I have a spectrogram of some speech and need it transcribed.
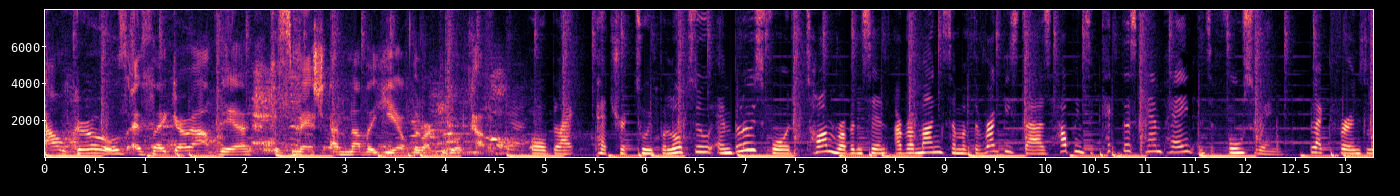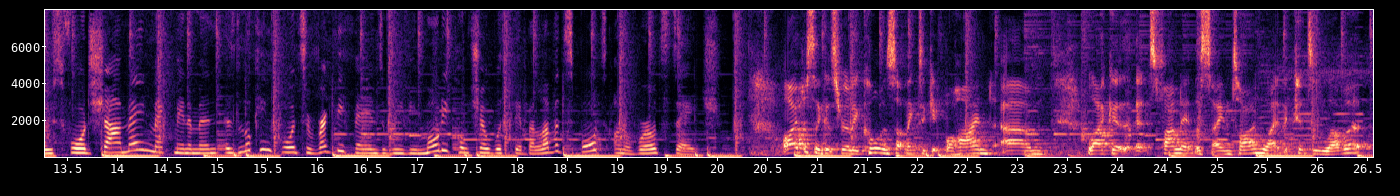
our girls as they go out there to smash another year of the Rugby World Cup. All Black Patrick Tuipulotu and Blues forward Tom Robinson are among some of the rugby stars helping to kick this campaign into full swing. Black Ferns loose forward Charmaine McMenamin is looking forward to rugby fans weaving Māori culture with their beloved sport on a world stage. I just think it's really cool and something to get behind. Um, like it, it's fun at the same time. Like the kids will love it,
